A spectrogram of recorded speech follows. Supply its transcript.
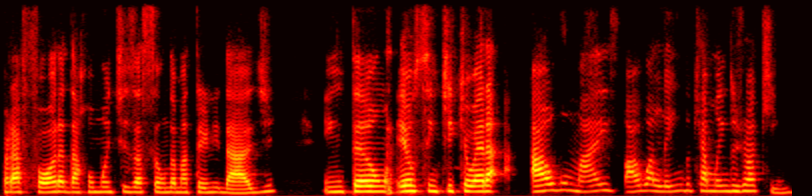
para fora da romantização da maternidade. Então, eu senti que eu era algo mais, algo além do que a mãe do Joaquim.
